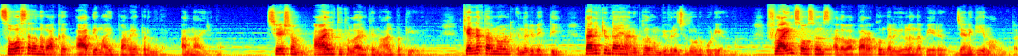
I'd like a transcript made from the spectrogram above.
സോസർ എന്ന വാക്ക് ആദ്യമായി പറയപ്പെടുന്നത് അന്നായിരുന്നു. ശേഷം ആയിരത്തി തൊള്ളായിരത്തി നാൽപ്പത്തി ഏഴിൽ കെന്നത്ത് അർണോൾഡ് എന്നൊരു വ്യക്തി തനിക്കുണ്ടായ അനുഭവം വിവരിച്ചതോടുകൂടിയാണ് ഫ്ലൈയിങ് സോസേഴ്സ് അഥവാ പറക്കും തളികകൾ എന്ന പേര് ജനകീയമാകുന്നത്.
